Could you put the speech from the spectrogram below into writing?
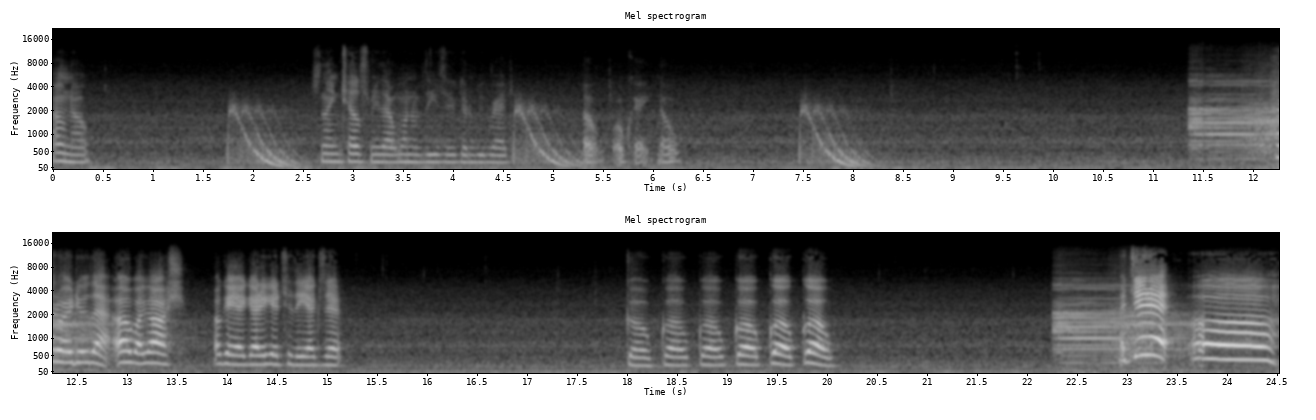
Oh no. Something tells me that one of these are going to be red. Oh, okay, no. How do I do that? Oh my gosh. Okay, I gotta get to the exit. Go, go, go, go, go, go. I did it! Oh.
